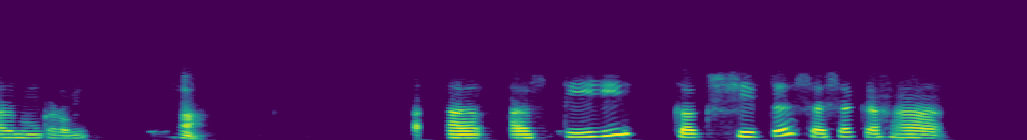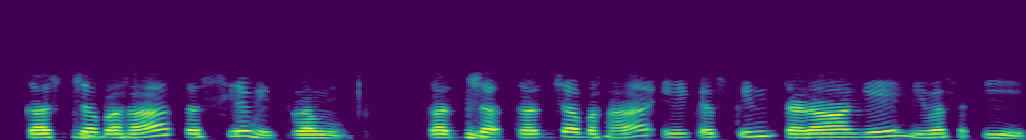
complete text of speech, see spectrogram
आरम्भं करोमि। अस्ति कक्षित् शशकः। कच्छपः तस्य मित्रम् कच्छ कच्छपः एकस्मिन् तडागे निवसति।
